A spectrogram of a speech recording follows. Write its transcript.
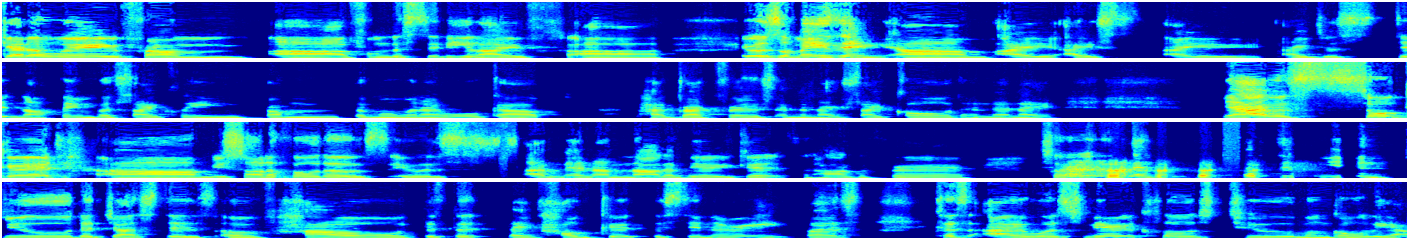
getaway from uh, from the city life. Uh, it was amazing. Um, I, I I I just did nothing but cycling from the moment I woke up, had breakfast, and then I cycled, and then I yeah, it was so good. Um, you saw the photos. It was, I'm, and I'm not a very good photographer. So and didn't even do the justice of how the, the like how good the scenery was because I was very close to Mongolia.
